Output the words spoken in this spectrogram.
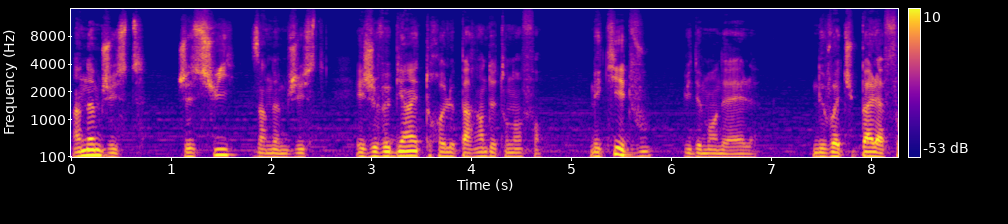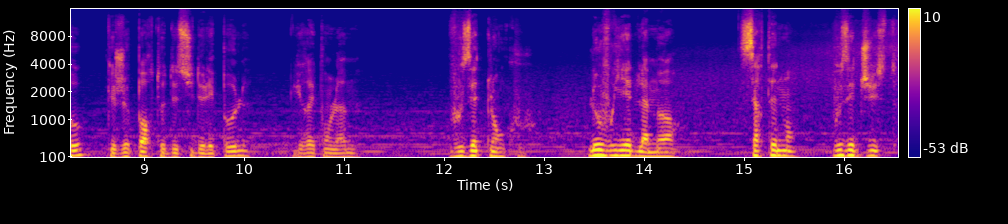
Un homme juste. Je suis un homme juste, et je veux bien être le parrain de ton enfant. Mais qui êtes-vous? Lui demanda elle. Ne vois-tu pas la faux que je porte au-dessus de l'épaule? lui répond l'homme. Vous êtes l'encou, l'ouvrier de la mort. Certainement, vous êtes juste.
